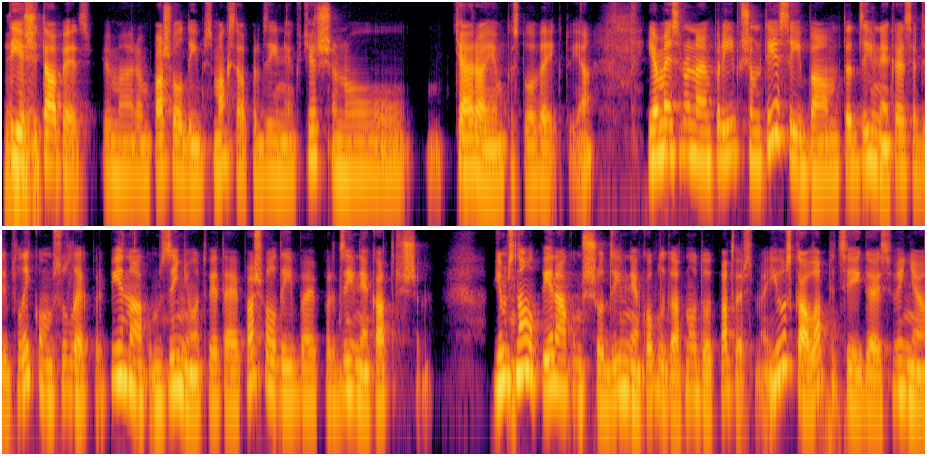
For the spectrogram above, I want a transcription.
Tieši mhm. tāpēc, piemēram, pašvaldības maksā par dzīvnieku ķeršanu ķērājiem, kas to veiktu. Ja? ja mēs runājam par īpašumu tiesībām, tad dzīvnieku aizsardzības likums uzliek par pienākumu ziņot vietējai pašvaldībai par dzīvnieku atrašanu. Jums nav pienākums šo dzīvnieku obligāti nodot patversmē. Jūs, kā labticīgais viņa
